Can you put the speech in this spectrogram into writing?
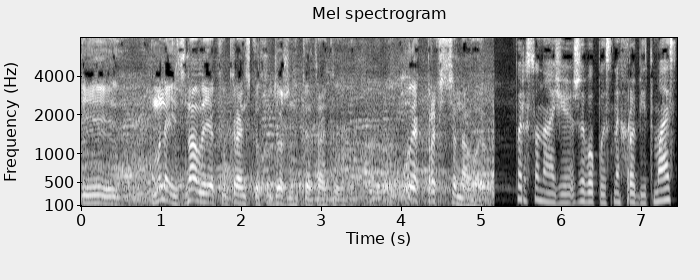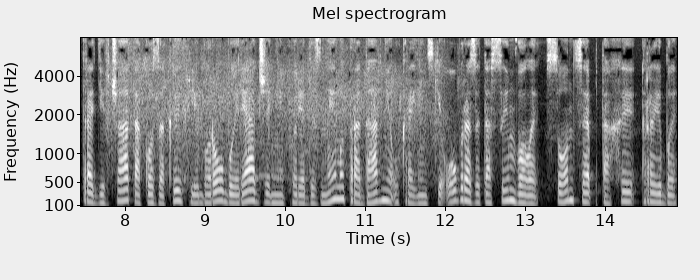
І мене і знали як українського художника, так ну, як професіонала. Персонажі живописних робіт майстра, дівчата, козаки, хлібороби, ряджені, поряд із ними прадавні українські образи та символи сонце, птахи, риби.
